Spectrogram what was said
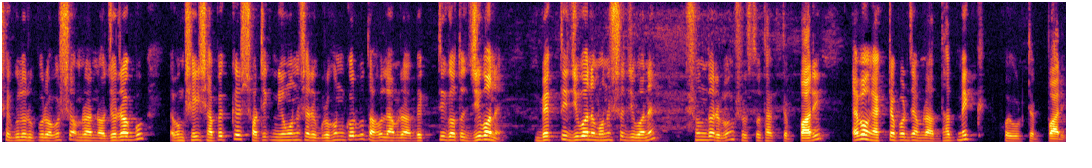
সেগুলোর উপর অবশ্য আমরা নজর রাখব এবং সেই সাপেক্ষে সঠিক নিয়ম অনুসারে গ্রহণ করব, তাহলে আমরা ব্যক্তিগত জীবনে, ব্যক্তি জীবনে, মনুষ্য জীবনে সুন্দর এবং সুস্থ থাকতে পারি এবং একটা পর্যায়ে আমরা আধ্যাত্মিক হয়ে উঠতে পারি।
